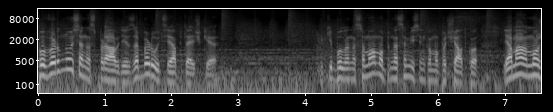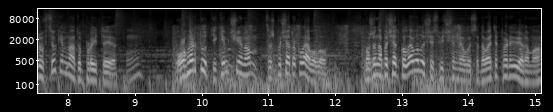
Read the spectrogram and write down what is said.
повернуся насправді, заберу ці аптечки. Які були на самому, на самісінькому початку. Я можу в цю кімнату пройти. Огар тут, яким чином? Це ж початок левелу. Може на початку левелу щось відчинилося? Давайте перевіримо.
